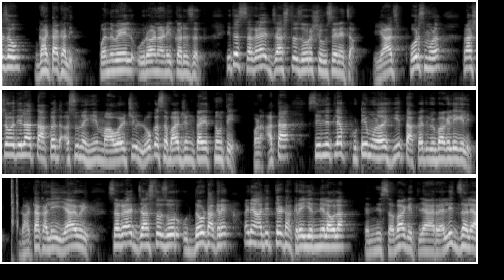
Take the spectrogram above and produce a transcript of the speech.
जाऊ घाटाखाली पनवेल उरण आणि कर्जत. इथं सगळ्यात जास्त जोर शिवसेनेचा. याच फोर्समुळं राष्ट्रवादीला ताकद असूनही मावळची लोकसभा जिंकता येत नव्हती. पण आता सेनेतल्या फुटीमुळं ही ताकद विभागली गेली. घाटाखाली यावेळी सगळ्यात जास्त जोर उद्धव ठाकरे आणि आदित्य ठाकरे यांनी लावला. त्यांनी सभा घेतल्या रॅलीत झाल्या.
